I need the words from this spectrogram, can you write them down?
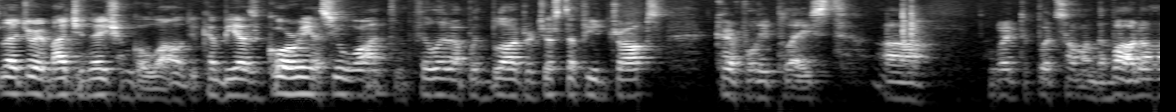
Just let your imagination go wild. You can be as gory as you want and fill it up with blood or just a few drops carefully placed. Uh, I'm going to put some on the bottom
